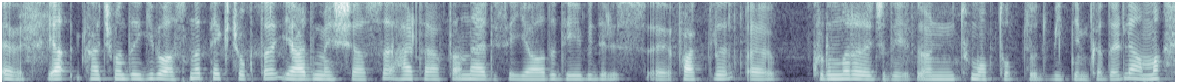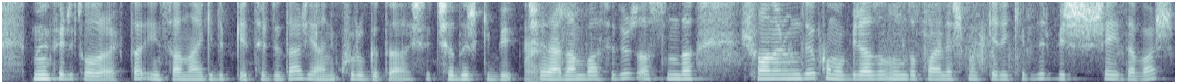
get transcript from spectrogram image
Evet ya, kaçmadığı gibi aslında pek çok da yardım eşyası her taraftan neredeyse yağdı diyebiliriz. E, farklı e, kurumlar aracılığıyla örneğin TUMOP topluyordu bildiğim kadarıyla ama münferit olarak da insanlar gidip getirdiler. Yani kuru gıda işte çadır gibi evet. şeylerden bahsediyoruz. Aslında şu an önümde yok ama birazdan onu da paylaşmak gerekebilir. Bir şey de var.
